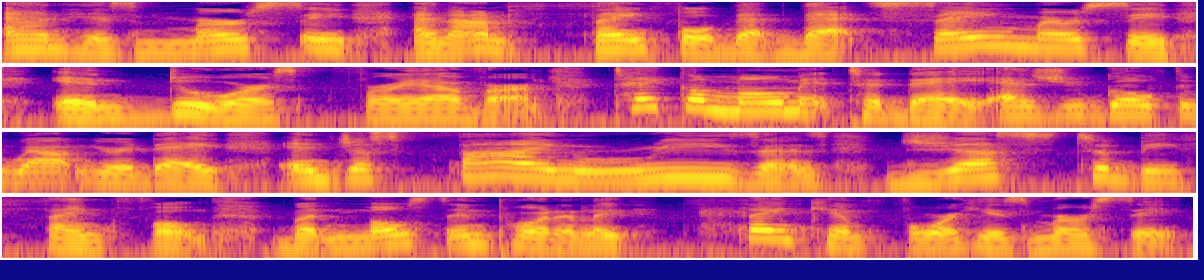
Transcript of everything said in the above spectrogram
and His mercy. And I'm thankful that that same mercy endures forever. Take a moment today as you go throughout your day and just find reasons just to be thankful. But most importantly, thank Him for His mercy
